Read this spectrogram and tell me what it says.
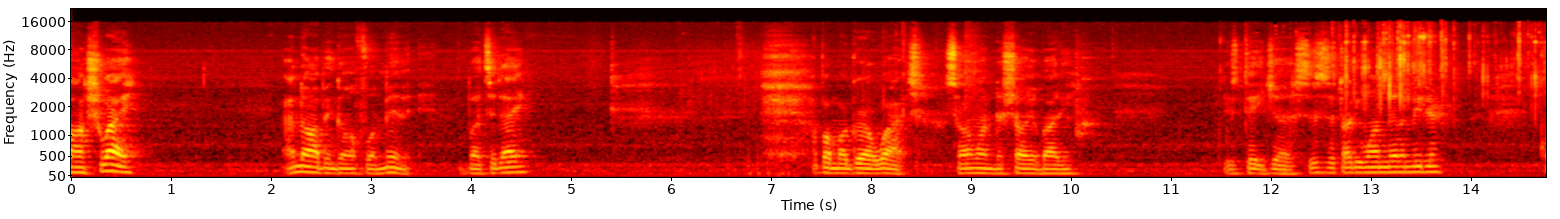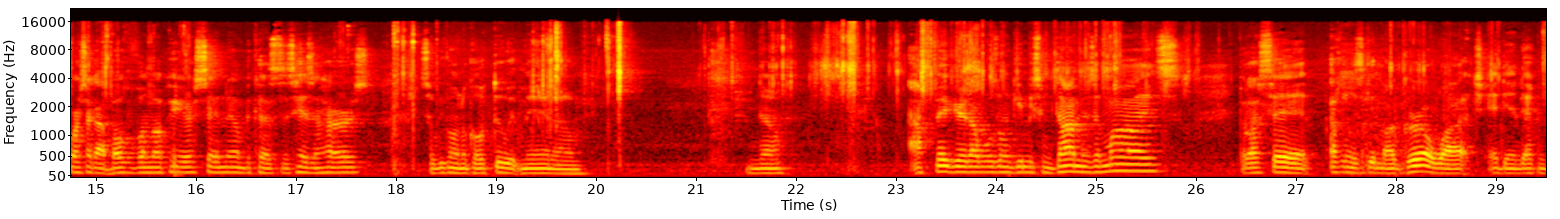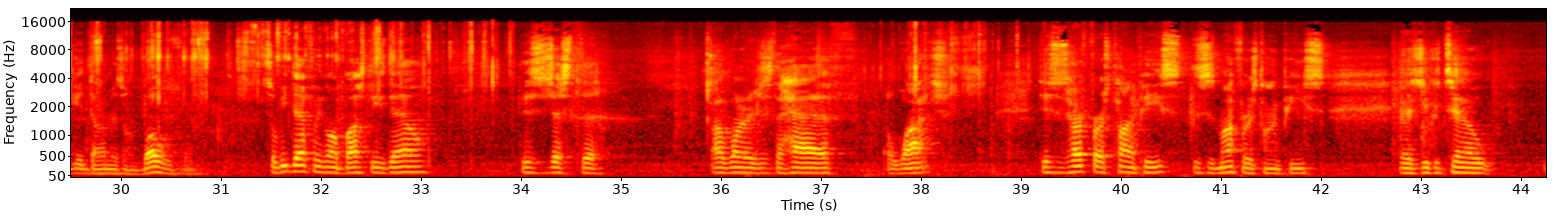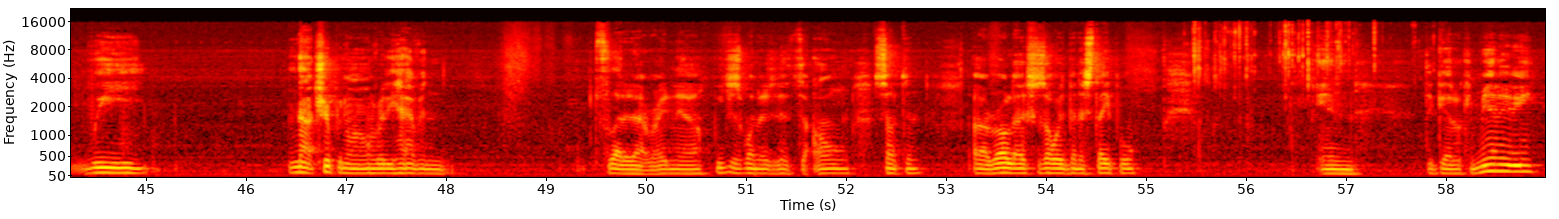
feng shui. I know I've been going for a minute, but today I bought my girl watch. So I wanted to show everybody this Datejust. This is a 31 millimeter. Of course, I got both of them up here sitting there because it's his and hers. So we're gonna go through it, man. Um, you know, I figured I was gonna give me some diamonds and mines. But I said I can just get my girl watch and then that can get diamonds on both of them. So we definitely gonna bust these down. This is just the, I wanted just to have a watch. This is her first time piece. This is my first time piece. As you can tell, we not tripping on really having flooded out right now. We just wanted to own something. Uh, Rolex has always been a staple in the ghetto community.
